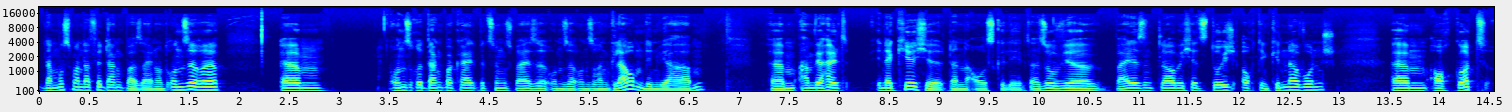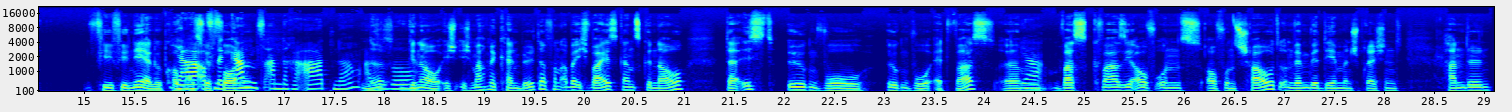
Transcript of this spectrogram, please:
dann muss man dafür dankbar sein. Und unsere ähm, unsere Dankbarkeit bzw. Unser, unseren Glauben, den wir haben, ähm, haben wir halt in der Kirche dann ausgelebt. Also wir beide sind, glaube ich, jetzt durch auch den Kinderwunsch ähm, auch Gott viel, viel näher gekommen. Ja, als auf wir eine vorne, ganz andere Art, ne? Also ne? So genau, ich, ich mache mir kein Bild davon, aber ich weiß ganz genau, da ist irgendwo, irgendwo etwas, ähm, ja. was quasi auf uns, auf uns schaut und wenn wir dementsprechend handeln,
